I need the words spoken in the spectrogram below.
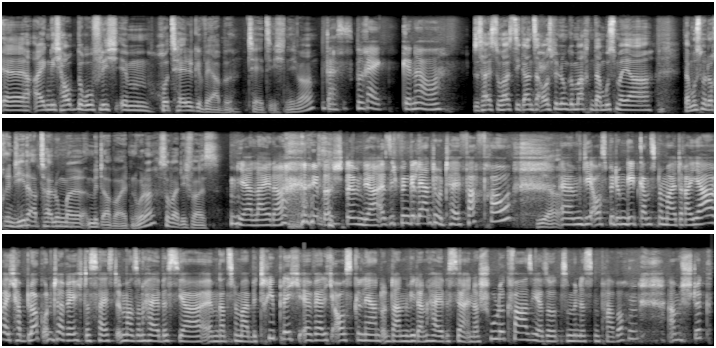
äh, eigentlich hauptberuflich im Hotelgewerbe tätig, nicht wahr? Das ist korrekt, genau. Das heißt, du hast die ganze Ausbildung gemacht und da muss man ja, da muss man doch in jeder Abteilung mal mitarbeiten, oder? Soweit ich weiß. Ja, leider. Das stimmt, ja. Also ich bin gelernte Hotelfachfrau. Ja. Ähm, die Ausbildung geht ganz normal drei Jahre. Ich habe Blogunterricht, das heißt immer so ein halbes Jahr ähm, ganz normal betrieblich äh, werde ich ausgelernt und dann wieder ein halbes Jahr in der Schule quasi, also zumindest ein paar Wochen am Stück.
